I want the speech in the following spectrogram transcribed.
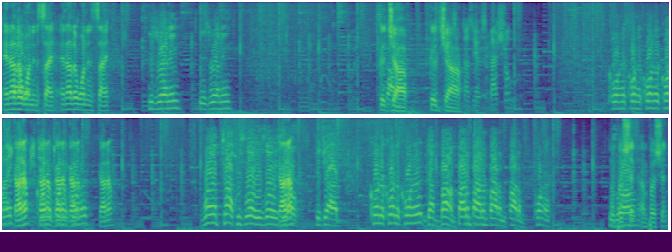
Another Got one inside. Another one inside. He's running. He's running. Good Got job. Good Does he have- job. Does he have special? Corner, corner, corner, corner. Got him. Got him. Got him. Got him. Got him. One up top. He's low. He's low. He's Got low. him. Good job. Corner, corner, corner. Down, bottom, bottom, bottom, bottom, bottom. Corner. He's I'm low. pushing. I'm pushing.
